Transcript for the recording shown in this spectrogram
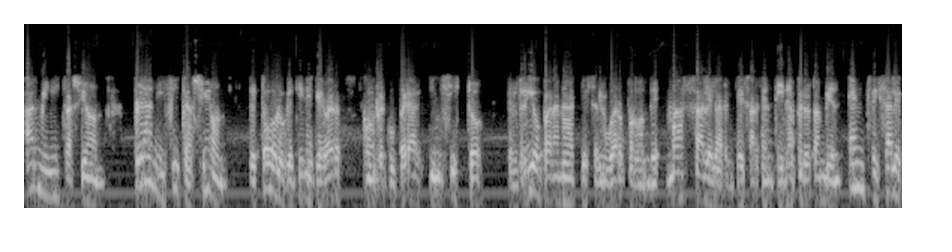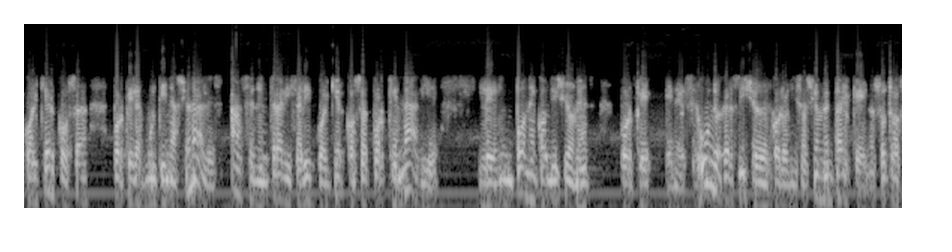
administración, planificación de todo lo que tiene que ver con recuperar, insisto, el río Paraná, que es el lugar por donde más sale la riqueza argentina, pero también entra y sale cualquier cosa porque las multinacionales hacen entrar y salir cualquier cosa porque nadie le impone condiciones porque en el segundo ejercicio de colonización mental que nosotros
